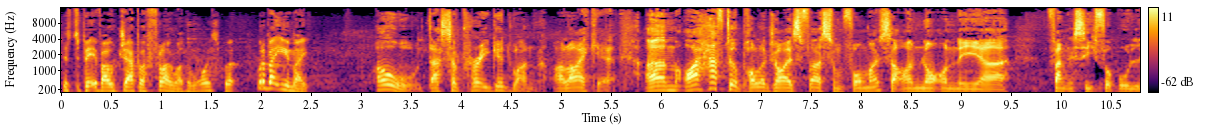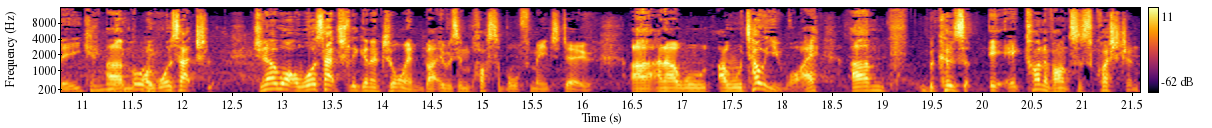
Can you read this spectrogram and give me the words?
just a bit of old jabber flow otherwise. But what about you, mate? Oh, that's a pretty good one. I like it. Um, I have to apologise first and foremost that I'm not on the uh, fantasy football league. Um. I was actually. Do you know what? I was actually going to join, but it was impossible for me to do. Uh, and I will. I will tell you why. Um, because it, it kind of answers the question.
